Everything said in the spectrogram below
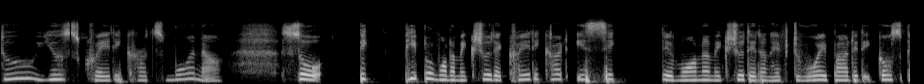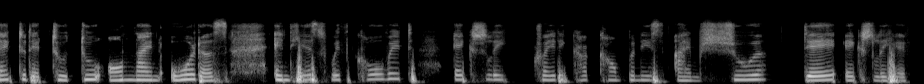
do use credit cards more now. So people want to make sure their credit card is secure. They want to make sure they don't have to worry about it. It goes back to that to do online orders. And yes, with COVID, actually, credit card companies, I'm sure they actually have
